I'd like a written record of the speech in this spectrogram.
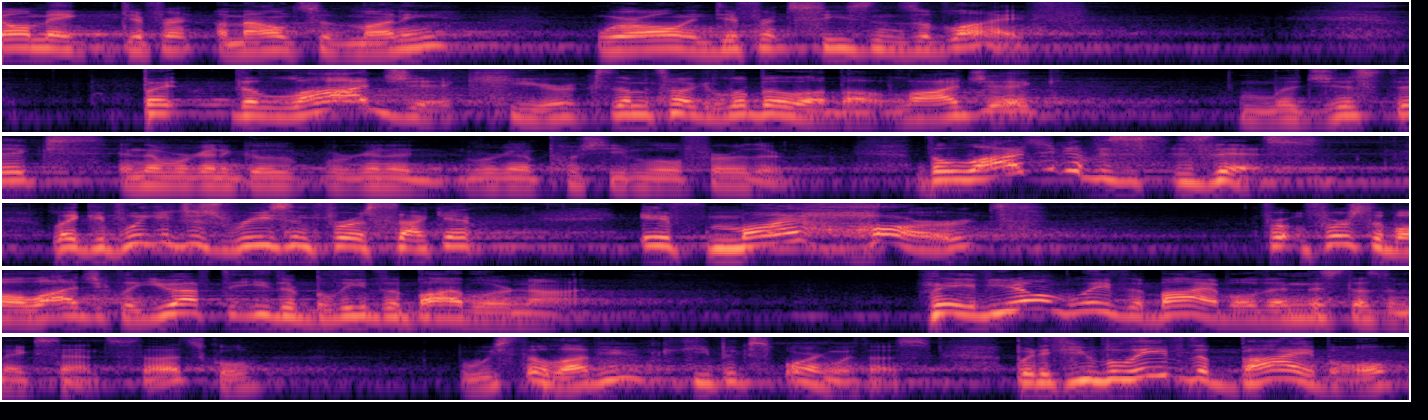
all make different amounts of money. We're all in different seasons of life. But the logic here, because I'm talking a little bit about logic logistics, and then we're gonna go, we're gonna, we're gonna push even a little further. The logic of this is this. Like, if we could just reason for a second, if my heart, first of all, logically, you have to either believe the Bible or not. If you don't believe the Bible, then this doesn't make sense. So that's cool. But we still love you. Keep exploring with us. But if you believe the Bible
